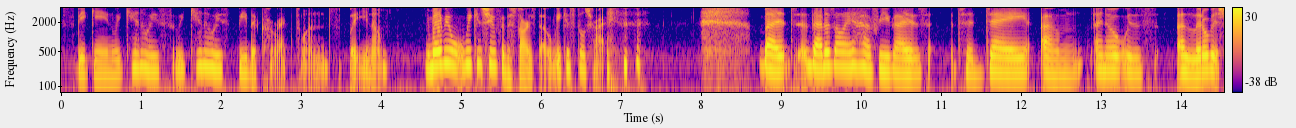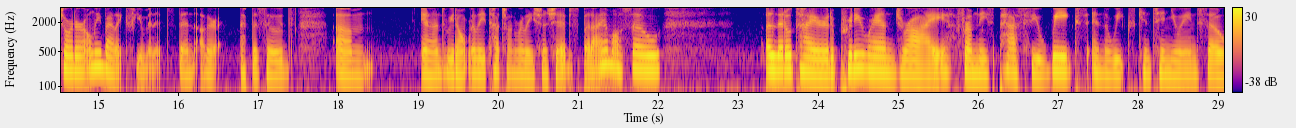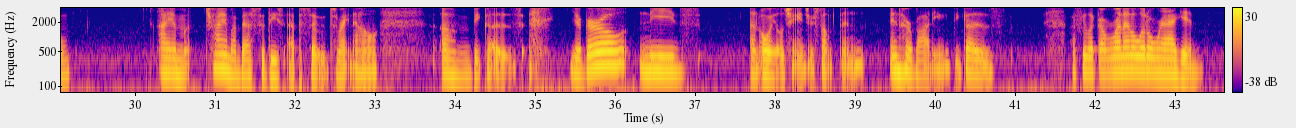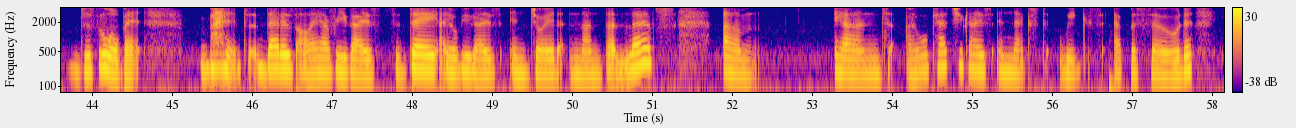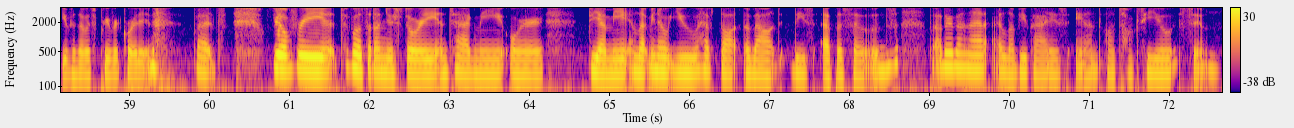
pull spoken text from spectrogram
speaking, we can't always we can't always be the correct ones. But you know, maybe we can shoot for the stars though. We can still try. but that is all I have for you guys today. Um, I know it was a little bit shorter, only by like a few minutes than other episodes. Um, and we don't really touch on relationships, but I am also a little tired, pretty ran dry from these past few weeks and the weeks continuing. So I am trying my best with these episodes right now um, because your girl needs an oil change or something in her body because I feel like I'm running a little ragged, just a little bit. But that is all I have for you guys today. I hope you guys enjoyed nonetheless. Um, and I will catch you guys in next week's episode, even though it's pre recorded. but feel free to post it on your story and tag me or DM me and let me know what you have thought about these episodes. But other than that, I love you guys and I'll talk to you soon.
